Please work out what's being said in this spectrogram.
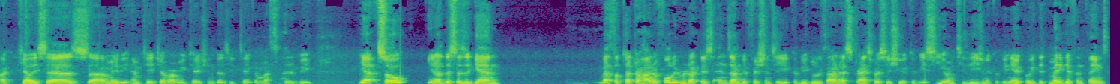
Uh, Kelly says uh, maybe MTHFR mutation. Does he take a methylated B? Yeah. So you know, this is again methyl tetrahydrofolate reductase enzyme deficiency. It could be a glutathione S transferase issue. It could be a COMT lesion. It could be NARCO. Did many different things.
